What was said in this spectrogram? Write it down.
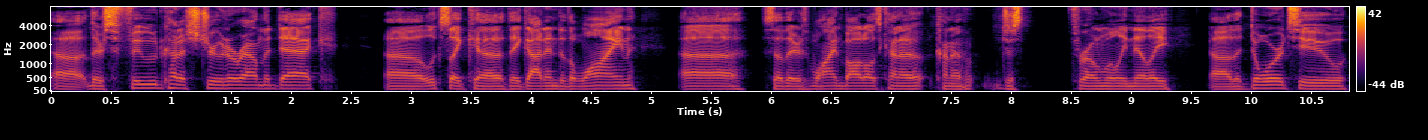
uh, there's food kind of strewn around the deck. Uh, looks like uh, they got into the wine. Uh, so there's wine bottles kind of, kind of just thrown willy nilly. Uh, the door to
